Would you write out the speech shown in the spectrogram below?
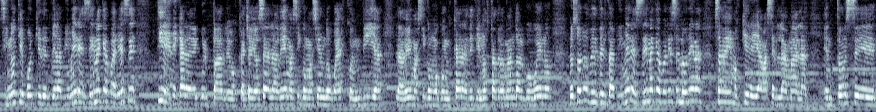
sino que porque desde la primera escena que aparece tiene cara de culpable, vos cachai, o sea, la vemos así como haciendo weá escondida, la vemos así como con cara de que no está tramando algo bueno. Nosotros desde la primera escena que aparece Lorena sabemos que ella va a ser la mala. Entonces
